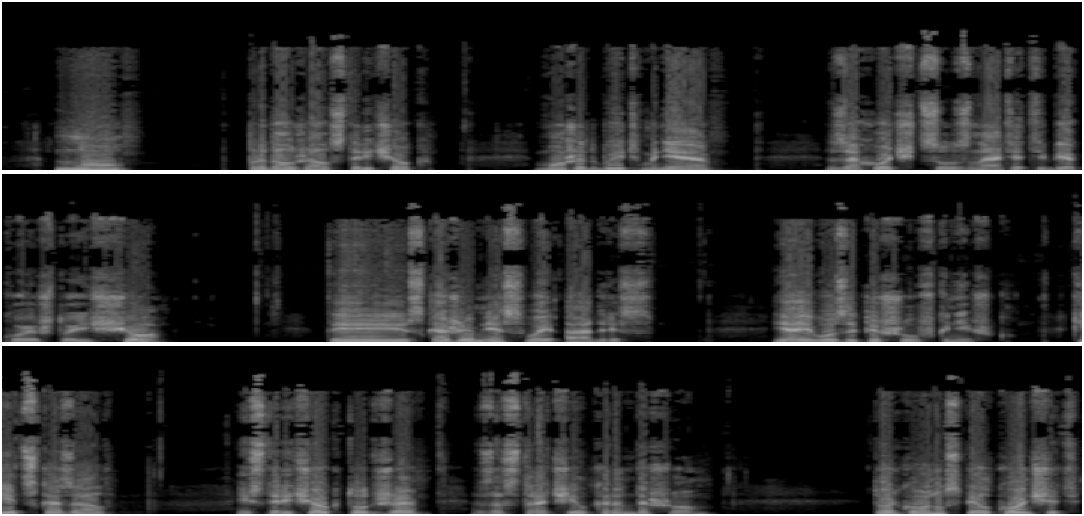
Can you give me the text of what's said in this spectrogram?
— Ну, — продолжал старичок, — может быть, мне захочется узнать о тебе кое-что еще. Ты скажи мне свой адрес. Я его запишу в книжку. Кит сказал, и старичок тут же застрочил карандашом. Только он успел кончить,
